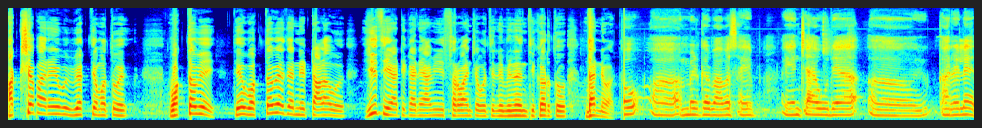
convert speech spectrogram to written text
आक्षेपार्ह व्यक्तिमत्व वक्तव्य ते वक्तव्य त्यांनी टाळावं हीच या ठिकाणी आम्ही सर्वांच्या वतीने विनंती करतो. धन्यवाद. हो आंबेडकर बाबासाहेब यांच्या उद्या कार्यालयात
